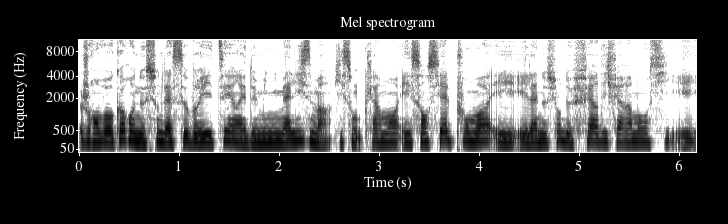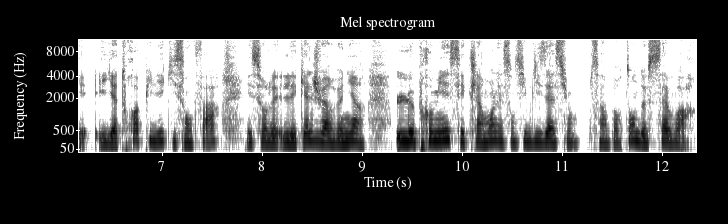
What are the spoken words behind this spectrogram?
Je renvoie encore aux notions de la sobriété hein, et de minimalisme qui sont clairement essentielles pour moi et, la notion de faire différemment aussi. Et il y a trois piliers qui sont phares et sur lesquels je vais revenir. Le premier, c'est clairement la sensibilisation c'est important de savoir.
